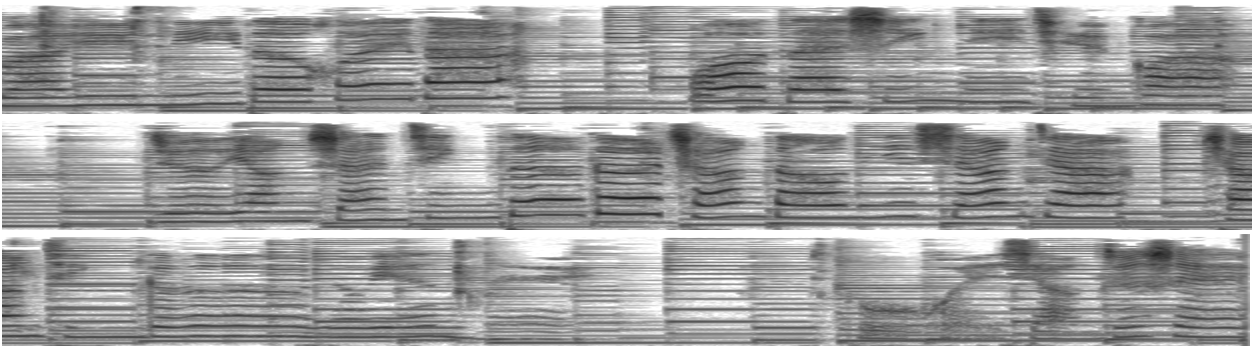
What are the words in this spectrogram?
关于你的回答，我在心里牵挂。这样煽情的歌唱到你想家，唱情歌谁，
